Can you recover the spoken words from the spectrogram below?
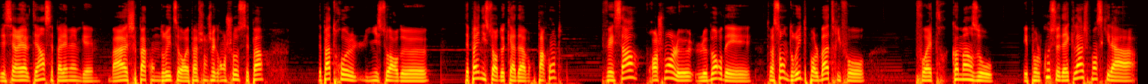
Des séries T1, c'est pas les mêmes games. Bah, je sais pas, contre druide, ça aurait pas changé grand chose. C'est pas, c'est pas trop une histoire de. C'est pas une histoire de cadavre. Par contre, tu fais ça, franchement, le, le board est. De toute façon, druide pour le battre, il faut, faut être comme un zoo. Et pour le coup, ce deck-là, je pense qu'il a,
